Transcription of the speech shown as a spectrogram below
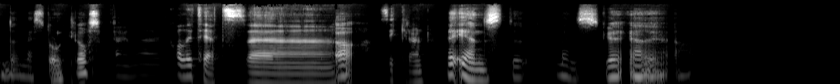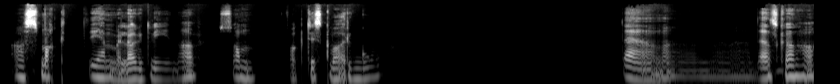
den mest ordentlige også. Ja, hun er kvalitetssikreren. Uh, ja. Det eneste mennesket jeg har smakt hjemmelagd vin av som faktisk var god. Den, den skal han ha.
